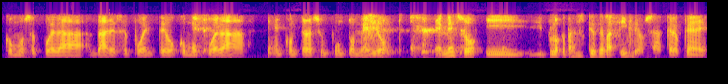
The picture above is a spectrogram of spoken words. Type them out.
cómo se pueda dar ese puente o cómo pueda encontrarse un punto medio en eso. Y, y, lo que pasa es que es debatible, o sea, creo que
